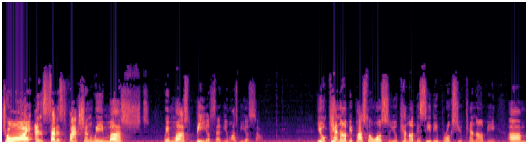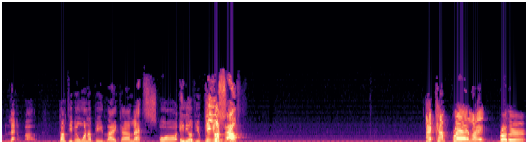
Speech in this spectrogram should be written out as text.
joy and satisfaction, we must, we must be yourself. You must be yourself. You cannot be Pastor Wosu. You cannot be C.D. Brooks. You cannot be, um, le- uh, don't even want to be like uh, Let's or any of you. Be yourself. I can't play like Brother,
